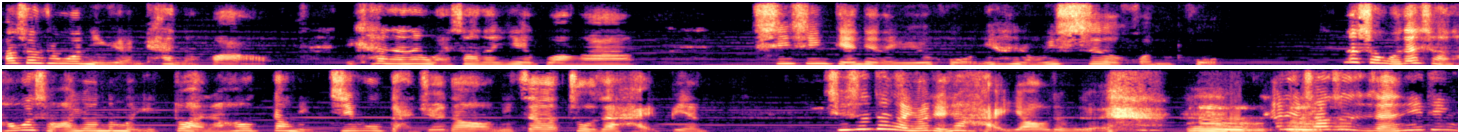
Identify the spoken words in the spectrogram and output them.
他说：“如果你远看的话哦，你看着那个晚上的夜光啊，星星点点的渔火，你很容易失了魂魄。那时候我在想，他为什么要用那么一段，然后让你几乎感觉到你在坐在海边？其实那个有点像海妖，对不对？嗯，有点像是人一定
